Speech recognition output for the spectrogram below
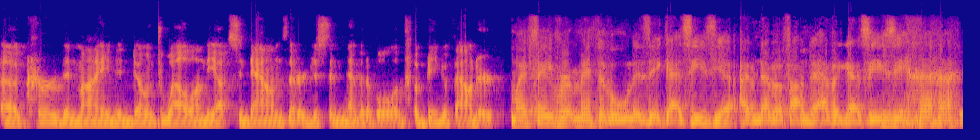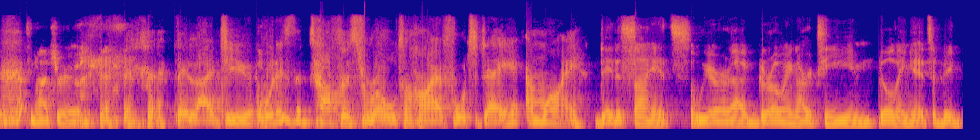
uh, curve in mind and don't dwell on the ups and downs that are just inevitable of, of being a founder. My favorite myth of all is it gets easier. I've never found it ever gets easier. it's not true. they lied to you. What is the toughest role to hire for today and why? Data science. We are uh, growing our team, building it. It's a big,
